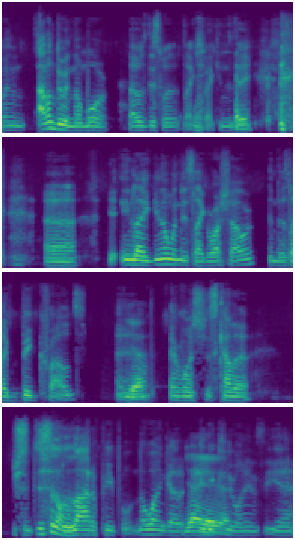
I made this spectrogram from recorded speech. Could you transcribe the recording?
when I don't do it no more. That was this was like back in the day. uh, in like you know when it's like rush hour and there's like big crowds and Yeah. everyone's just kind of. This is a lot of people. No one got Yeah, any yeah, yeah. clue on anything. Yeah,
